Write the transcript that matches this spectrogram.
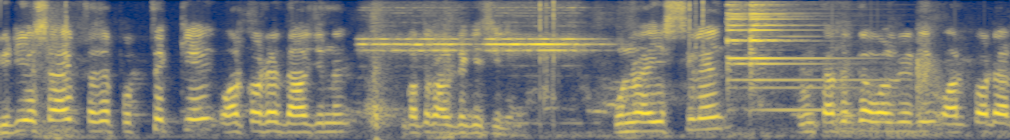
বিডিও সাহেব তাদের প্রত্যেককে ওয়ার্ক অর্ডার দেওয়ার জন্য গতকাল ডেকেছিলেন। ওনারা এসেছিলেন এবং তাদেরকে অলরেডি ওয়ার্ক অর্ডার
